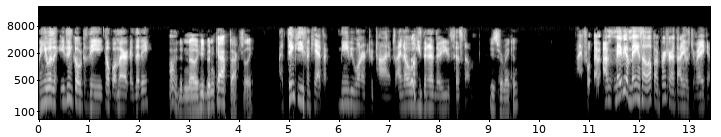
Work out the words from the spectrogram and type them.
I mean, he wasn't. He didn't go to the Copa America, did he? Oh, I didn't know he'd been capped actually. I think he's been capped maybe one or two times. I know he's been in their youth system. He's Jamaican. I, I, I'm maybe I'm making stuff up. I'm pretty sure I thought he was Jamaican,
